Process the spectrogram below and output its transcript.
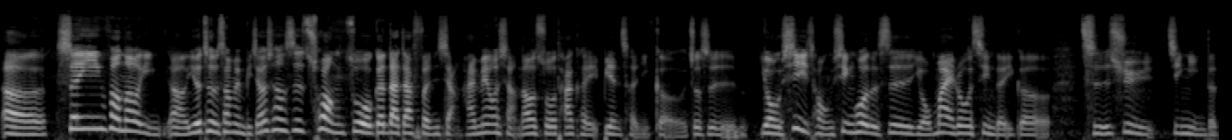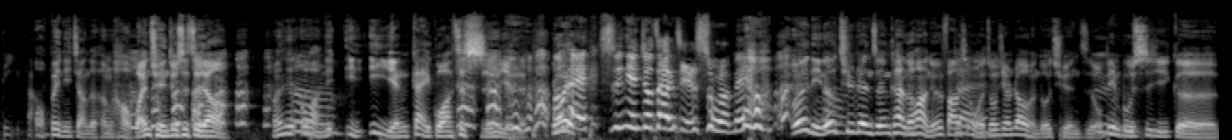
呃，声音放到影呃 YouTube 上面比较像是创。做跟大家分享，还没有想到说它可以变成一个就是有系统性或者是有脉络性的一个持续经营的地方。哦，被你讲的很好，完全就是这样，完全哇！你一一言盖瓜这十年了，OK，十年就这样结束了没有？因为你都去认真看的话，你会发现我中间绕很多圈子，我并不是一个。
